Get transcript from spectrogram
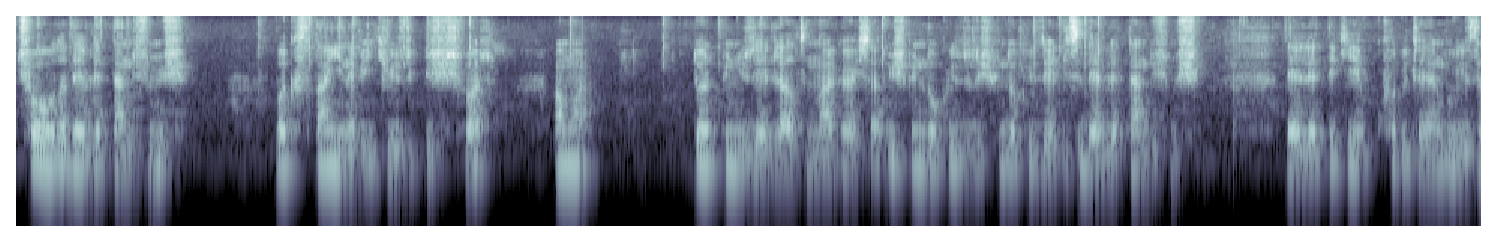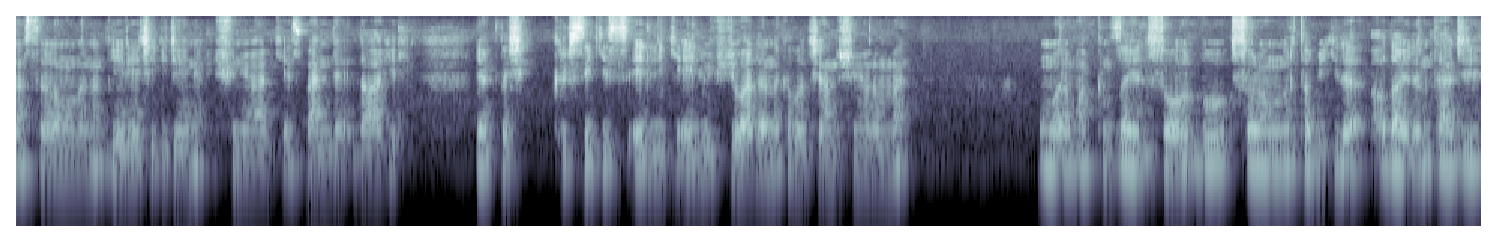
çoğu da devletten düşmüş. Vakıftan yine bir 200'lük düşüş var ama 4156'nın arkadaşlar 3900-3950'si devletten düşmüş devletteki fakültelerin bu yüzden sıralamalarının geriye çekeceğini düşünüyor herkes. Ben de dahil. Yaklaşık 48, 52, 53 civarlarında kapatacağını düşünüyorum ben. Umarım hakkınızda hayırlısı olur. Bu sıralamaları tabii ki de adayların tercih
